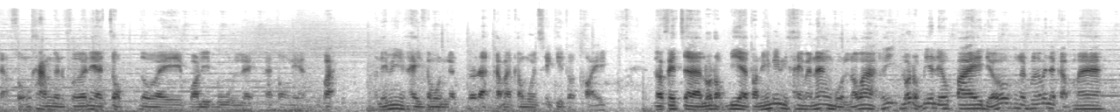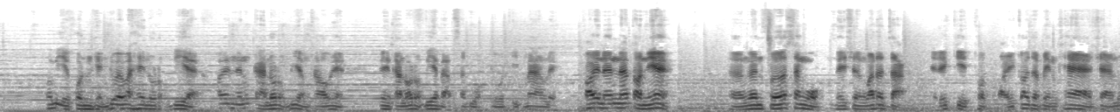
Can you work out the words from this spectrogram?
กับสงครามเงินเฟ้อเนี่ยจบโดยบริบูรณ์เลยนะตรงเนี้ยถูกปะตอนนี้ไม่มีใครกังวลเงินเฟ้อละกำลังกังวลเศรษฐกิจถดถอยแล้วเฟดจะลดดอกเบี้ยตอนนี้ไม่มีใครมานั่งบ่นแล้วว่าเฮ้ยลดดอกเบี้ยเร็วไปเดี๋ยวเงินเฟ้อมันจะกลับมา ก็มีคนเห็นด้วยว่าให้ลดดอกเบี้ย เพราะฉะนั้นการลดดอกเบี้ยของเขาเนี่ยเป็นการลดดอกเบี้ยแบบสะดวกโดยทิศมากเลย เพราะฉะนั้นนะตอนนี้เเงินเฟ้อสงบในเชิงวัฏจักรเศรษฐกิจถดถอยก็จะเป็นแค่แชโล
